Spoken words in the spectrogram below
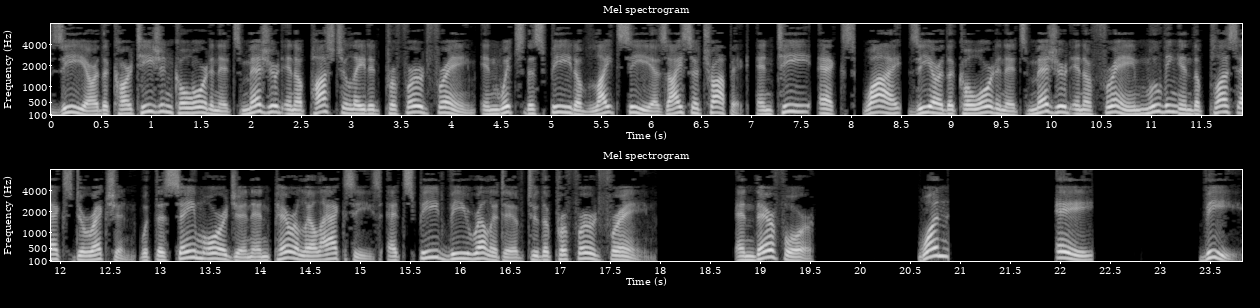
z are the Cartesian coordinates measured in a postulated preferred frame in which the speed of light c is isotropic, and t, x, y, z are the coordinates measured in a frame moving in the plus x direction with the same origin and parallel axes at speed v relative to the preferred frame. And therefore 1 a v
